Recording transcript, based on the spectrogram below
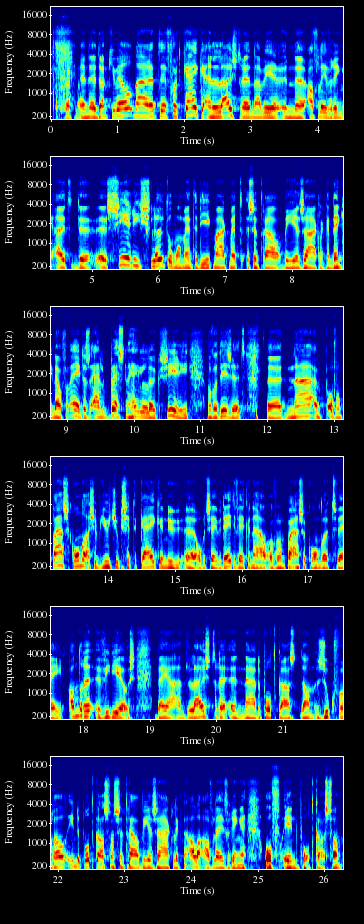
Graag gedaan. En eh, dankjewel naar het, eh, voor het kijken en luisteren naar weer een eh, aflevering uit de serie sleutelmomenten die ik maak met Centraal Beheer Zakelijk. En denk je nou van, hé, dat is eigenlijk best een hele leuke serie, want dat is het. Na een, over een paar seconden, als je op YouTube zit te kijken nu op het CVD-TV-kanaal, over een paar seconden twee andere video's, ben je aan het luisteren naar de podcast, dan zoek vooral in de podcast van Centraal Beheer Zakelijk naar alle afleveringen of in de podcast van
